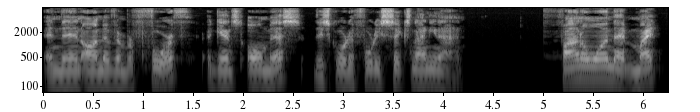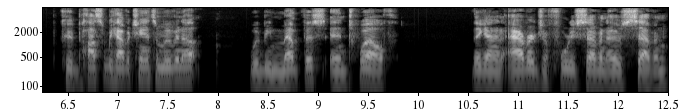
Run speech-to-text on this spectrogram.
And then on November 4th, against Ole Miss, they scored a 46 99. Final one that might could possibly have a chance of moving up would be Memphis in 12th. They got an average of 47.07.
